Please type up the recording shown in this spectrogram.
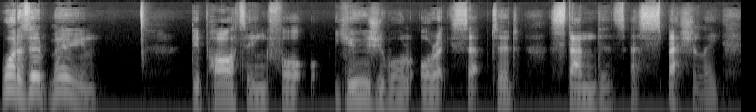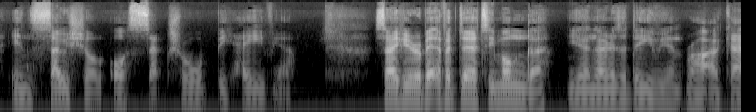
What does it mean? departing for usual or accepted standards, especially in social or sexual behaviour. So if you're a bit of a dirty monger, you're known as a deviant, right? Okay,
